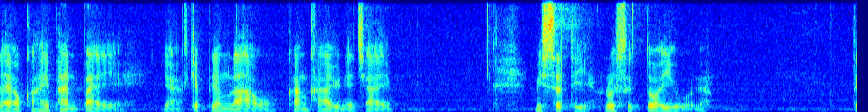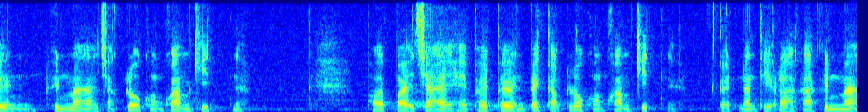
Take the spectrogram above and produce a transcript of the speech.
แล้วก็ให้ผ่านไป อย่าเก็บเรื่องราวค้างคาอยู่ในใจ มีสติรู้สึกตัวอยู่นะตื่นขึ้นมาจากโลกของความคิดนะพอปล่อยใจให้เพลิดเพลินไปกับโลกของความคิดนะเกิดนันทิราคะขึ้นมา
